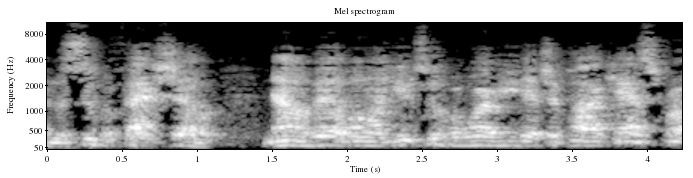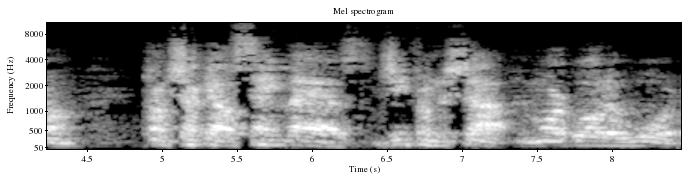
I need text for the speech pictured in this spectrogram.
and the Superfacts Show now available on YouTube or wherever you get your podcasts from. Come check out St. Laz, G from the Shop, and Mark Waldo Ward.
